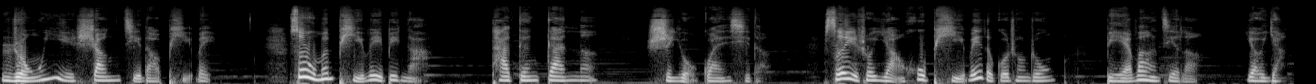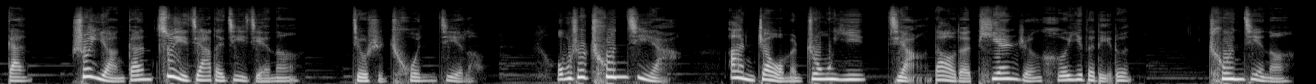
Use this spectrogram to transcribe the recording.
容易伤及到脾胃。所以，我们脾胃病啊，它跟肝呢是有关系的。所以说，养护脾胃的过程中，别忘记了要养肝。说养肝最佳的季节呢？就是春季了。我们说春季呀，按照我们中医讲到的天人合一的理论，春季呢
